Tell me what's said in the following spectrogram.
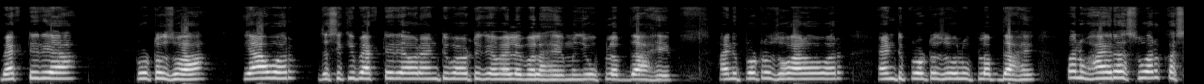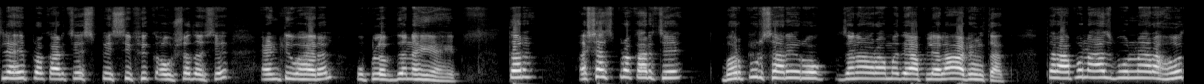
बॅक्टेरिया प्रोटोझोआ यावर जसे की बॅक्टेरियावर अँटीबायोटिक अवेलेबल आहे म्हणजे उपलब्ध आहे. आणि प्रोटोझोआवर अँटीप्रोटोझोल उपलब्ध आहे. पण व्हायरसवर कसल्याही प्रकारचे स्पेसिफिक औषध असे अँटीव्हायरल उपलब्ध नाही आहे. तर अशाच प्रकारचे भरपूर सारे रोग जनावरांमध्ये आपल्याला आढळतात. तर आपण आज बोलणार आहोत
